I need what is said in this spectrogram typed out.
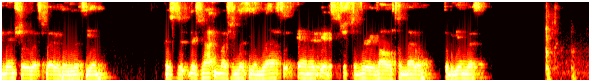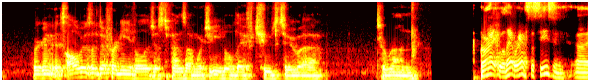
eventually that's better than lithium, because there's not much lithium left, and it, it's just a very volatile metal to begin with. We're gonna. It's always a different evil. It just depends on which evil they choose to uh, to run. All right, well that wraps the season. Uh,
